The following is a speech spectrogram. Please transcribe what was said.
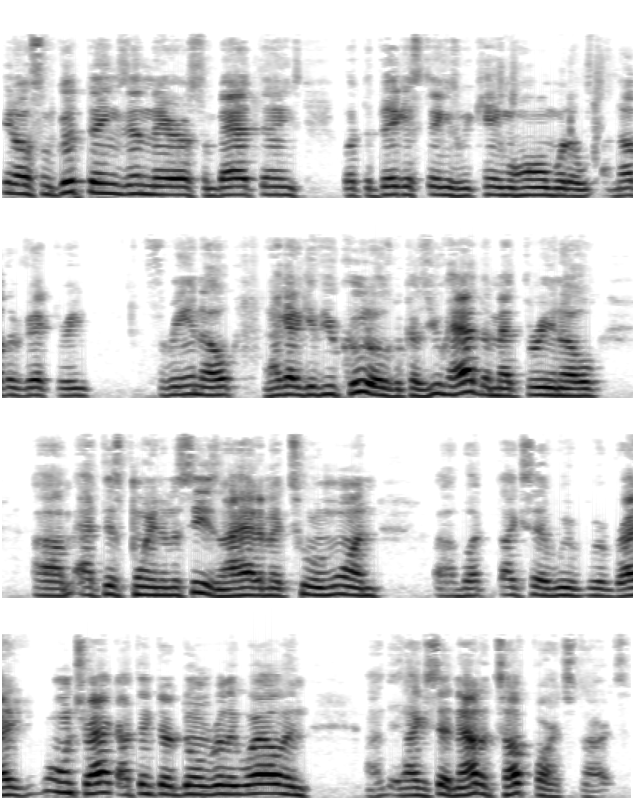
you know, some good things in there, some bad things. But the biggest thing is we came home with a, another victory, 3 and 0. And I got to give you kudos because you had them at 3 and 0 um, at this point in the season. I had them at two and one, uh, but like I said, we're, we're right on track. I think they're doing really well, and uh, like I said, now the tough part starts.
